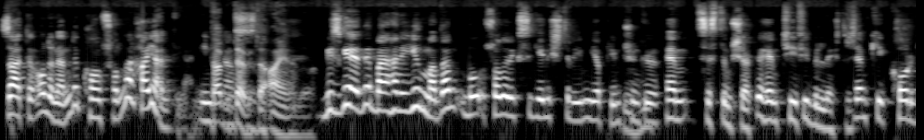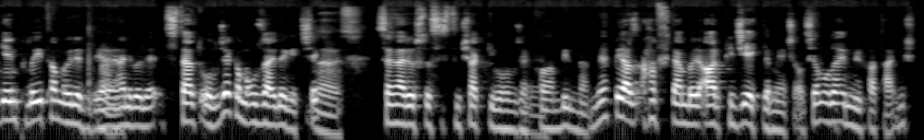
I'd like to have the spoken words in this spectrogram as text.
Zaten o dönemde konsollar hayaldi yani Tabii imkansızdı. tabii, tabii aynen doğru. Biz gene de ben hani yılmadan bu SolarX'i geliştireyim, yapayım. Çünkü hem System Shock'ı hem TIF'i birleştireceğim ki core gameplay'i tam öyledir. Yani Evet. hani böyle stealth olacak ama uzayda geçecek. Evet. Senaryosu da System Shock gibi olacak Evet. falan bilmem ne. Biraz hafiften böyle RPG eklemeye çalışacağım. O da en büyük hataymış.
